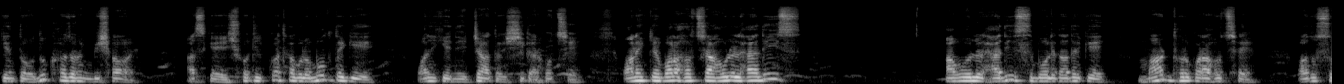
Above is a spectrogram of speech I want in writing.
কিন্তু দুঃখজনক বিষয়, আজকে সঠিক কথাগুলো বলতে গিয়ে অনেকে নির্যাতনের শিকার হচ্ছে। অনেককে বলা হচ্ছে আহুলুল হাদিস আহুলুল হাদিস বলে তাদেরকে মারধর করা হচ্ছে। অথচ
